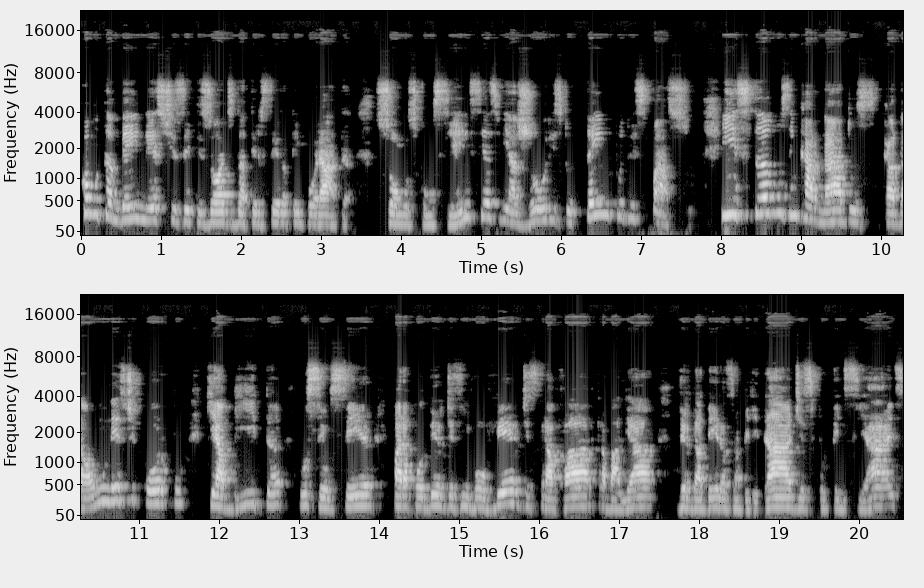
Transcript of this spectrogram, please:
como também nestes episódios da terceira temporada. Somos consciências viajores do tempo e do espaço e estamos encarnados, cada um neste corpo que habita o seu ser, para poder desenvolver, destravar, trabalhar verdadeiras habilidades, potenciais,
